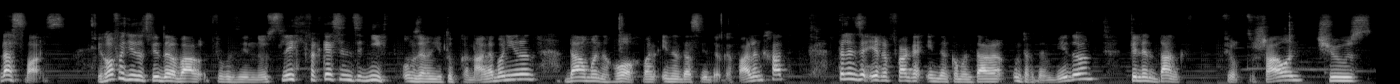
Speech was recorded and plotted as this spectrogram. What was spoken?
Das war's. Ich hoffe, dieses Video war für Sie nützlich. Vergessen Sie nicht, unseren YouTube-Kanal abonnieren, Daumen hoch, wenn Ihnen das Video gefallen hat. Stellen Sie Ihre Frage in den Kommentaren unter dem Video. Vielen Dank fürs Zuschauen. Tschüss.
